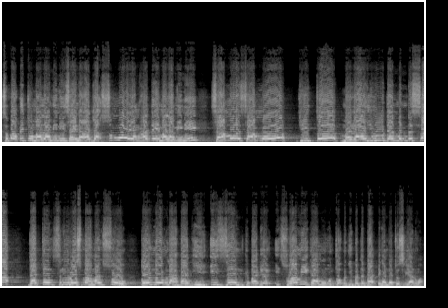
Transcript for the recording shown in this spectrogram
Sebab itu malam ini saya nak ajak semua yang hadir malam ini sama-sama kita merayu dan mendesak Datin Seri Rosmah Mansur tolonglah bagi izin kepada suami kamu untuk pergi berdebat dengan Datuk Seri Anwar.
